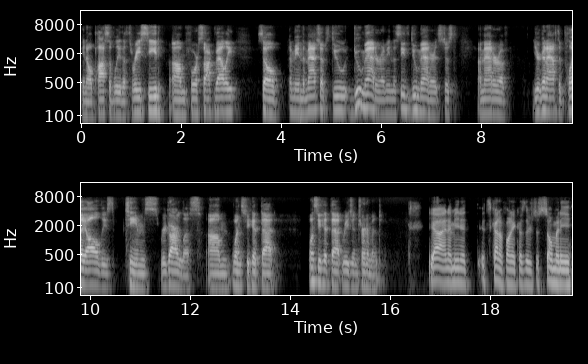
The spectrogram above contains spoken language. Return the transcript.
you know, possibly the three seed um, for Sauk Valley. So I mean, the matchups do do matter. I mean, the seeds do matter. It's just a matter of you're going to have to play all these teams regardless um, once you hit that once you hit that region tournament. Yeah, and I mean it. It's kind of funny because there's just so many,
